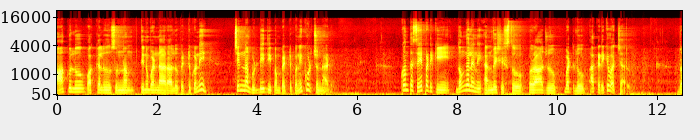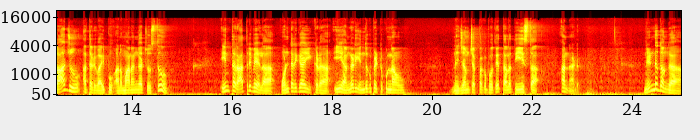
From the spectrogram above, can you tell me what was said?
ఆకులు వక్కలు సున్నం తినుబండారాలు పెట్టుకొని చిన్న బుడ్డీ దీపం పెట్టుకొని కూర్చున్నాడు. కొంతసేపటికి దొంగలని అన్వేషిస్తూ రాజు భటులు అక్కడికి వచ్చారు. రాజు అతడి వైపు అనుమానంగా చూస్తూ ఇంత రాత్రివేళ ఒంటరిగా ఇక్కడ ఈ అంగడి ఎందుకు పెట్టుకున్నావు? నిజం చెప్పకపోతే తల తీయిస్తా అన్నాడు. నిండు దొంగ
